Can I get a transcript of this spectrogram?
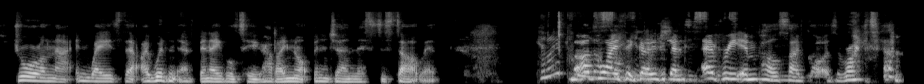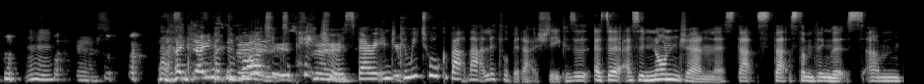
to draw on that in ways that I wouldn't have been able to had I not been a journalist to start with. Can I? But pause otherwise, it goes against against 'cause- every impulse I've got as a writer. Mhm. Yes. I don't But the writing to picture true. is very interesting. Can we talk about that a little bit, actually? Because as a as a non-journalist, that's that's something that's um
